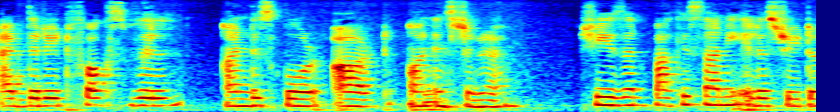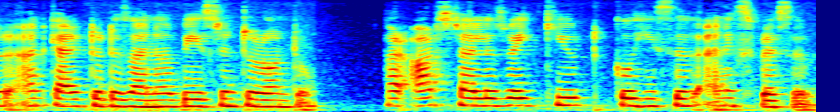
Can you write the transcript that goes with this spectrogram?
at the rate Foxville underscore art on Instagram. She is a Pakistani illustrator and character designer based in Toronto. Her art style is very cute, cohesive, and expressive.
